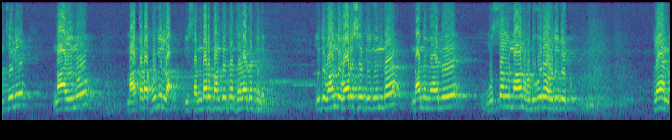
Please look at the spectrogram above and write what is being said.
ಅಂತ ಹೇಳಿ ನಾ ಏನು ಮಾತಾಡಕ್ಕೆ ಹೋಗಿಲ್ಲ. ಈ ಸಂದರ್ಭ ಬಂದೈತೆ ಅಂತ ಹೇಳಕತ್ತೀನಿ. ಇದು ಒಂದು ವರ್ಷದಿಂದ ನನ್ನ ಮೇಲೆ ಮುಸಲ್ಮಾನ್ ಹುಡುಗರ ಹೊಡಿಬೇಕು. ಪ್ಲಾನ್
